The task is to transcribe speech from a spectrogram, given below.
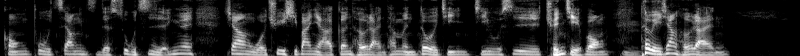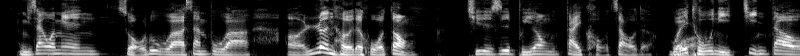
公布这样子的数字了，因为像我去西班牙跟荷兰，他们都已经几乎是全解封，嗯、特别像荷兰，你在外面走路啊、散步啊，呃，任何的活动其实是不用戴口罩的，唯独你进到。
